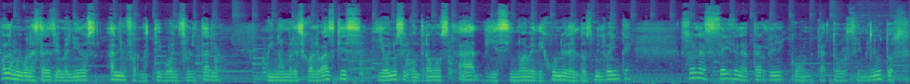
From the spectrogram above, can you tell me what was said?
Hola, muy buenas tardes, bienvenidos al informativo en solitario. Mi nombre es Juan Vázquez y hoy nos encontramos a 19 de junio del 2020. Son las 6 de la tarde con 14 minutos.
